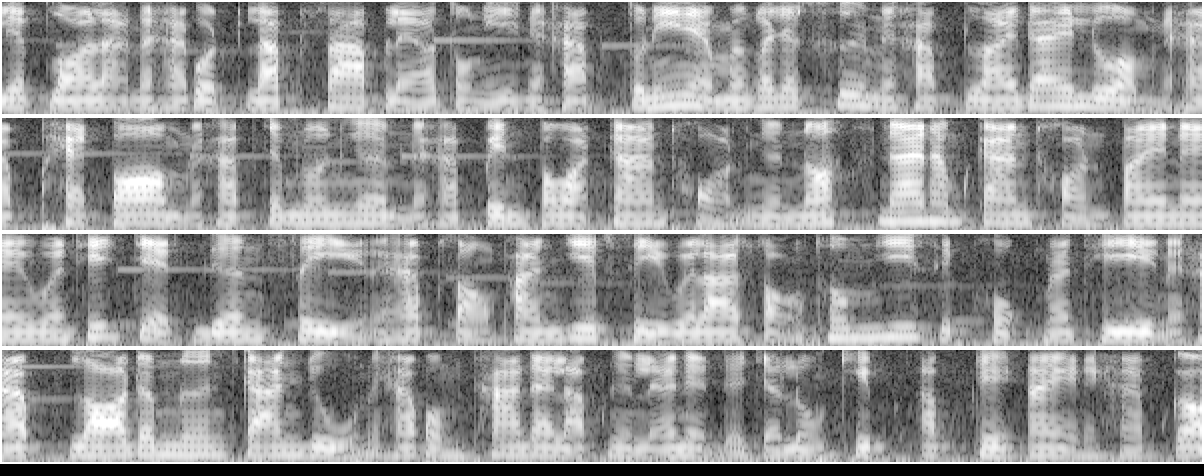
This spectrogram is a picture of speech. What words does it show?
เรียบร้อยแล้วนะครับกดรับทราบแล้วตรงนี้นะครับตัวนี้เนี่ยมันก็จะขึ้นนะครับรายได้รวมนะครับแพลตฟอร์มนะครับจำนวนเงินนะครับเป็นประวัติการถอนเงินเนาะได้ทำการถอนไปในวันที่ 7 เดือน4นะครับ2024 เวลา2ทุ่ม26 นาทีนะครับรอดำเนินการอยู่นะครับผมถ้าได้รับเงินแล้วเนี่ยเดี๋ยวจะลงคลิปอัปเดตให้นะครับก็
